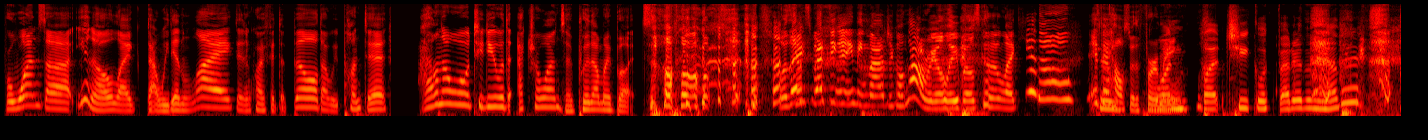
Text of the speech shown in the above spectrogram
For ones that you know, like that we didn't like, didn't quite fit the bill, that we punted. I don't know what to do with the extra ones. I put it on my butt. So was I expecting anything magical? Not really, but it was kind of like you know, if it helps with firming. One butt cheek look better than the other.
